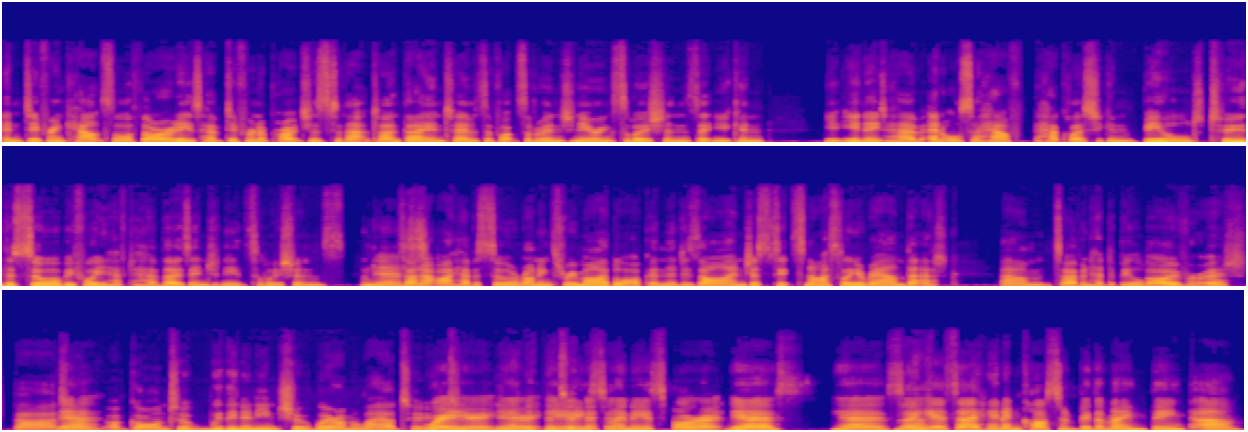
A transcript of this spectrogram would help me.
and different council authorities have different approaches to that, don't they, in terms of what sort of engineering solutions that you can you, you need to have, and also how how close you can build to the sewer before you have to have those engineered solutions. Yes, so I know I have a sewer running through my block, and the design just sits nicely around that. Um, so I haven't had to build over it, but yeah. I've, I've, gone to within an inch of where I'm allowed to. Where to, your, yeah. your, your easement is for it. Yes. Yeah. So yeah. yeah, so hidden cost would be the main thing. Um,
